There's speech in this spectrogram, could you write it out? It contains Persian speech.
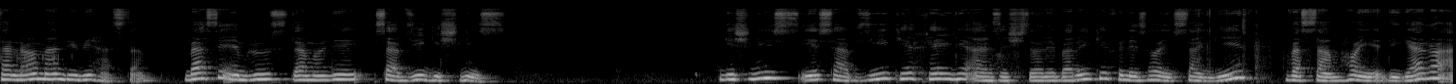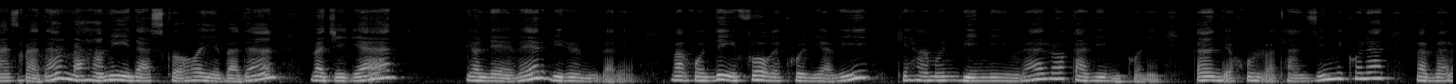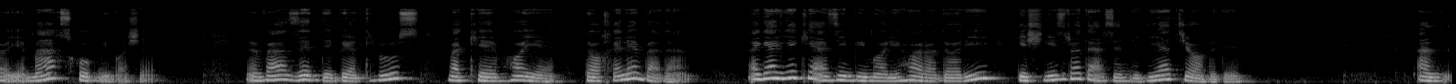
سلام من بیبی هستم. بحث امروز در مورد سبزی گشنیز. گشنیز یه سبزی که خیلی ارزش داره برای اینکه فلزهای سنگین و سمهای دیگر را از بدن و همه دستگاه های بدن و جگر یا لیور بیرون می‌بره و قده فوق کلیوی که همون بینیوره را قوی می‌کنه. قند خون را تنظیم می‌کند و برای مغز خوب می‌باشه. و ضد بلتروس و کرم های داخل بدن. اگر یکی از این بیماری ها را داری گشنیز را در زندگیت جا بده.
